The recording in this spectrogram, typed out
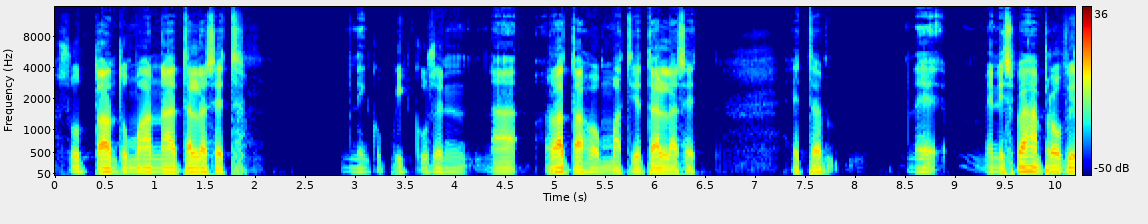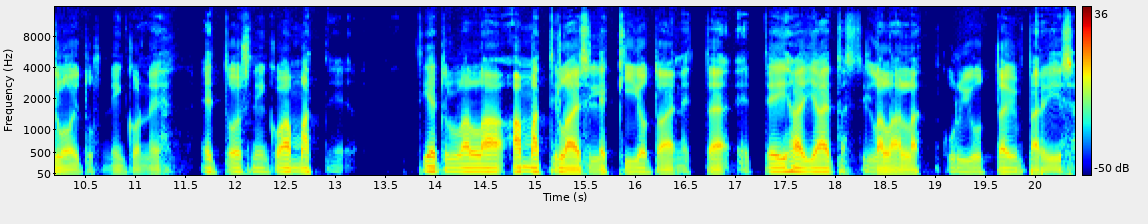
suttaantumaan nämä tällaiset niin pikkusen nämä ratahommat ja tällaiset, että ne menis vähän profiloitu, niin ne, että olisi niin ammat, tietyllä lailla ammattilaisillekin jotain, että ei ihan jaeta sillä lailla kurjuutta ympäriinsä.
